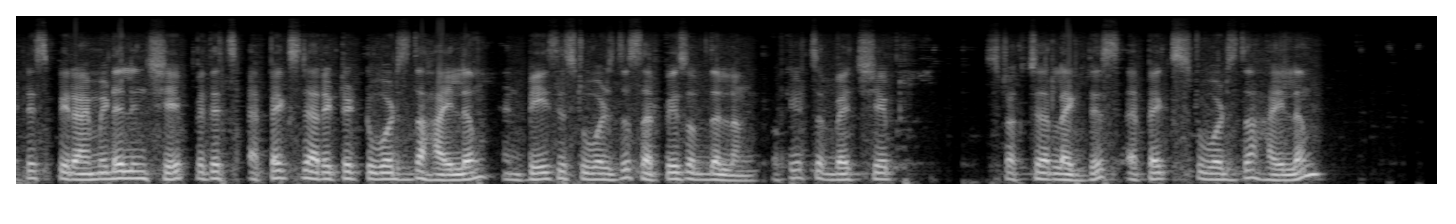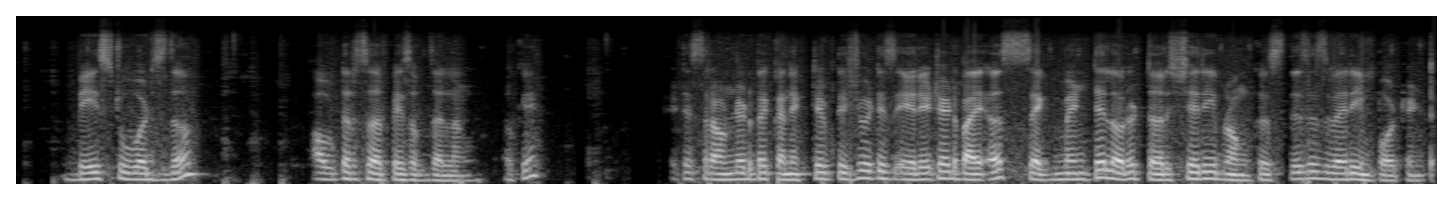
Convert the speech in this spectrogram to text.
It is pyramidal in shape with its apex directed towards the hilum and base is towards the surface of the lung. Okay, it's a wedge shaped structure like this, apex towards the hilum, base towards the outer surface of the lung. Okay, it is surrounded by connective tissue. It is aerated by a segmental or a tertiary bronchus. This is very important.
